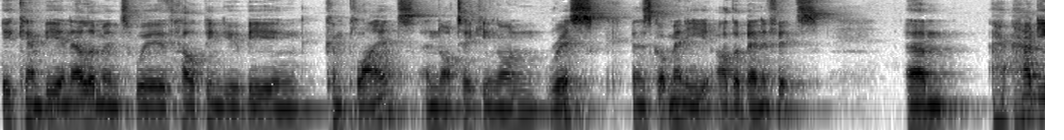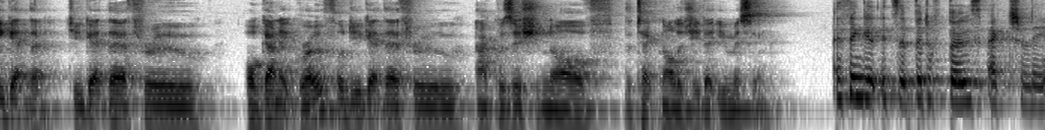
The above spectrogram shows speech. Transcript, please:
It can be an element with helping you being compliant and not taking on risk, and it's got many other benefits. Um, how do you get there? Do you get there through organic growth, or do you get there through acquisition of the technology that you're missing? I think it's a bit of both, actually.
